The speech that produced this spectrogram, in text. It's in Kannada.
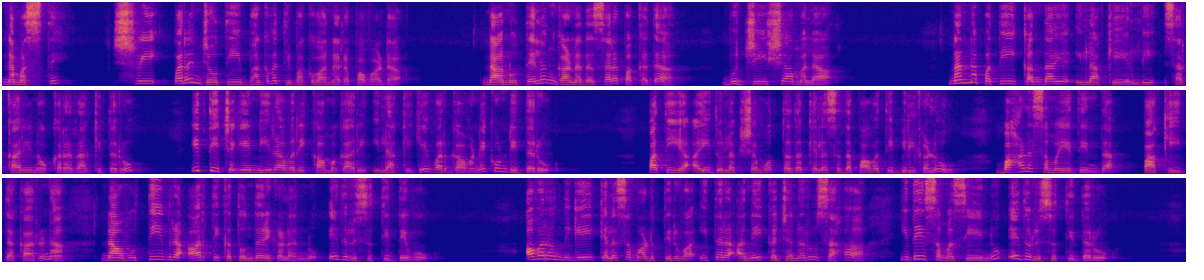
ನಮಸ್ತೆ. ಶ್ರೀ ಪರಂಜ್ಯೋತಿ ಭಗವತಿ ಭಗವಾನರ ಪವಾಡ. ನಾನು ತೆಲಂಗಾಣದ ಸರಪಕದ ಬುಜ್ಜಿ ಶ್ಯಾಮಲ. ನನ್ನ ಪತಿ ಕಂದಾಯ ಇಲಾಖೆಯಲ್ಲಿ ಸರ್ಕಾರಿ ನೌಕರರಾಗಿದ್ದರು. ಇತ್ತೀಚೆಗೆ ನೀರಾವರಿ ಕಾಮಗಾರಿ ಇಲಾಖೆಗೆ ವರ್ಗಾವಣೆಗೊಂಡಿದ್ದರು. ಪತಿಯ ಐದು ಲಕ್ಷ ಮೊತ್ತದ ಕೆಲಸದ ಪಾವತಿ ಬಿಲ್ಗಳು ಬಹಳ ಸಮಯದಿಂದ ಬಾಕಿ ಇದ್ದ ಕಾರಣ ನಾವು ತೀವ್ರ ಆರ್ಥಿಕ ತೊಂದರೆಗಳನ್ನು ಎದುರಿಸುತ್ತಿದ್ದೆವು. ಅವರೊಂದಿಗೆ ಕೆಲಸ ಮಾಡುತ್ತಿರುವ ಇತರ ಅನೇಕ ಜನರೂ ಸಹ ಇದೇ ಸಮಸ್ಯೆಯನ್ನು ಎದುರಿಸುತ್ತಿದ್ದರು.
